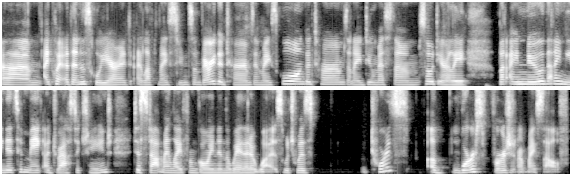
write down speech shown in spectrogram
Um, I quit at the end of the school year. I, I, left my students on very good terms and my school on good terms, and I do miss them so dearly. But I knew that I needed to make a drastic change to stop my life from going in the way that it was, which was towards a worse version of myself,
